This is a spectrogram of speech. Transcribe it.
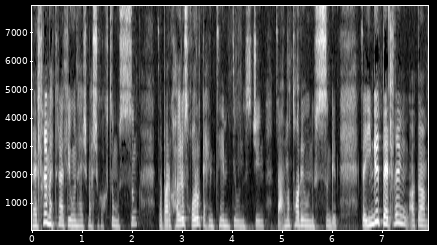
барилгын материалын үн хаш маш их огцон өссөн. За бараг 2-оос 3 дахин цементийн үн өсөж байна. За арматурын үн өссөн гэд. За ингээд барилгын одоо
